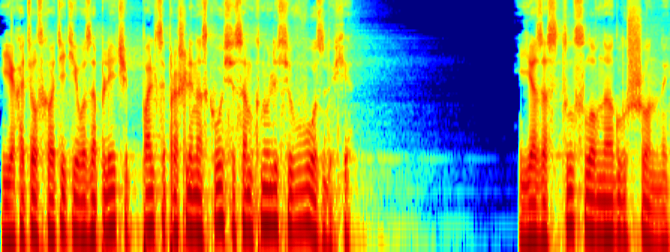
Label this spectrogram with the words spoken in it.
Я хотел схватить его за плечи, пальцы прошли насквозь и сомкнулись в воздухе. Я застыл, словно оглушенный,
